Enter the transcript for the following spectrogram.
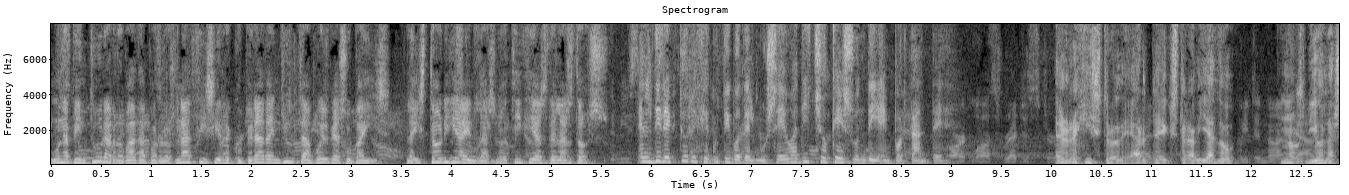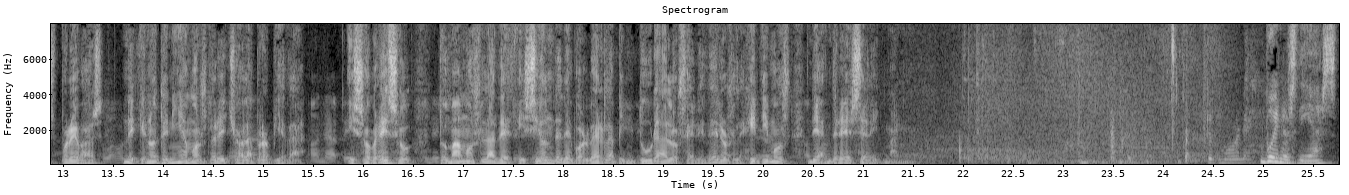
Una pintura robada por los nazis y recuperada en Utah vuelve a su país. La historia en las noticias de las dos. El director ejecutivo del museo ha dicho que es un día importante. El registro de arte extraviado nos dio las pruebas de que no teníamos derecho a la propiedad. Y sobre eso tomamos la decisión de devolver la pintura a los herederos legítimos de Andrés Seligman. Buenos días.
